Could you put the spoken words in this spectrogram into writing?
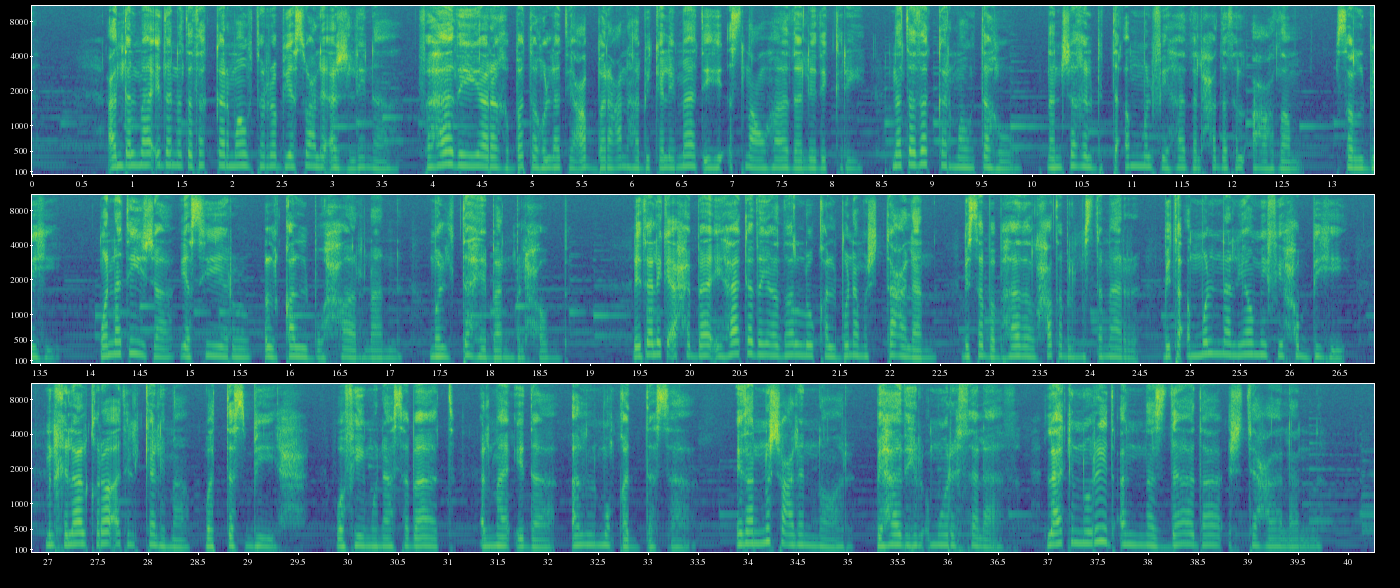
عند المائدة نتذكر موت الرب يسوع لأجلنا فهذه هي رغبته التي عبر عنها بكلماته اصنعوا هذا لذكري. نتذكر موته ننشغل بالتأمل في هذا الحدث الأعظم صلبه والنتيجة يصير القلب حارا ملتهبا بالحب. لذلك أحبائي هكذا يظل قلبنا مشتعلا بسبب هذا الحطب المستمر بتأملنا اليومي في حبه من خلال قراءة الكلمة والتسبيح وفي مناسبات المائدة المقدسة. إذا نشعل النار بهذه الأمور الثلاث لكن نريد أن نزداد اشتعالا.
